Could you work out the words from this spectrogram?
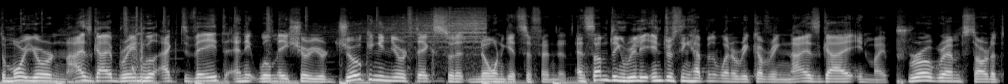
the more your nice guy brain will activate and it will make sure you're joking in your text so that no one gets offended. And something really interesting happened when a recovering nice guy in my program started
